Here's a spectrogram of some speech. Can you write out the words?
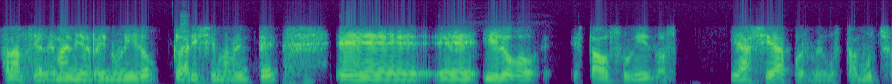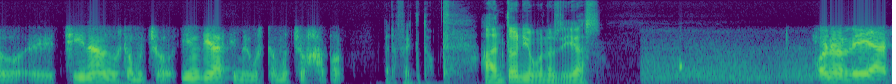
Francia, Alemania y Reino Unido, clarísimamente, eh, eh, y luego Estados Unidos y Asia, pues me gusta mucho China, me gusta mucho India y me gusta mucho Japón. Perfecto. Antonio, buenos días. Buenos días,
